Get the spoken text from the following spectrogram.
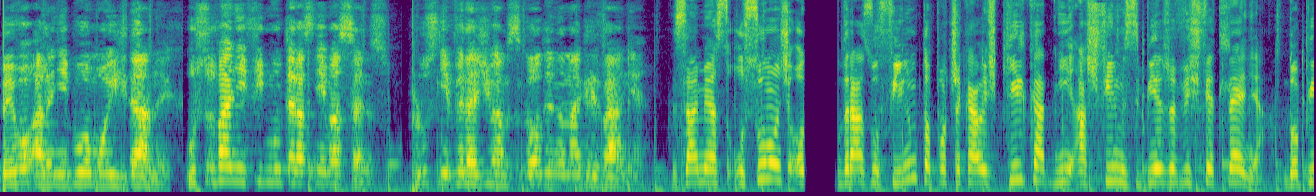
Było, ale nie było moich danych. Usuwanie filmu teraz nie ma sensu. Plus nie wyraziłam zgody na nagrywanie. Zamiast usunąć od od razu film, to poczekałeś kilka dni, aż film zbierze wyświetlenia. Dopiero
